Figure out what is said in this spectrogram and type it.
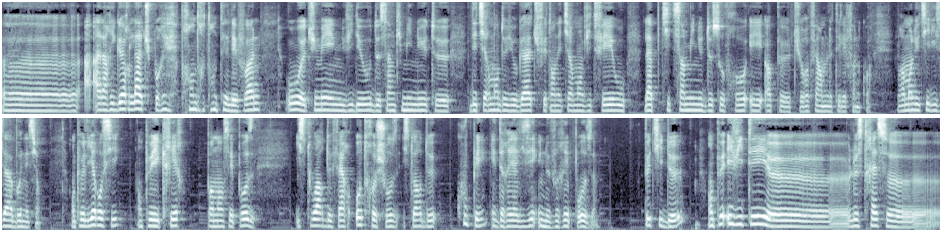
Euh, à la rigueur, là, tu pourrais prendre ton téléphone ou euh, tu mets une vidéo de 5 minutes d'étirement de yoga, tu fais ton étirement vite fait ou la petite 5 minutes de sophro et hop, tu refermes le téléphone quoi. Vraiment l'utiliser à bon escient. On peut lire aussi, on peut écrire, pendant ces pauses, histoire de faire autre chose, histoire de couper et de réaliser une vraie pause. Petit 2, on peut éviter euh, le stress euh,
